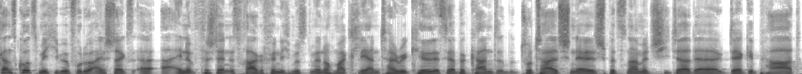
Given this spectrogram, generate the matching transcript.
Ganz kurz, Michi, bevor du einsteigst, äh, eine Verständnisfrage, finde ich, müssten wir noch mal klären. Tyreek Hill ist ja bekannt, total schnell, Spitzname Cheetah, der, der Gepard.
